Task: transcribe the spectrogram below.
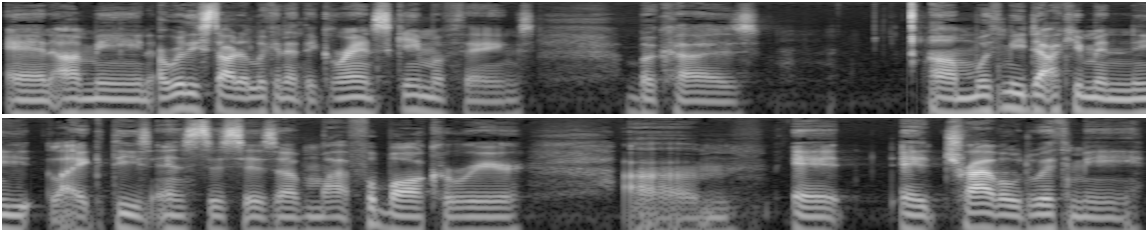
And I mean, I really started looking at the grand scheme of things because um, with me documenting like these instances of my football career, um, it it traveled with me,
